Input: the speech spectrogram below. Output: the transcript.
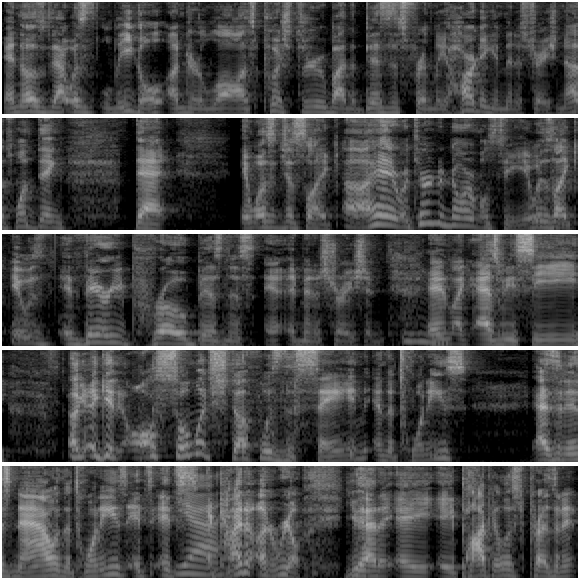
and those that was legal under laws pushed through by the business friendly Harding administration. Now, that's one thing that it wasn't just like uh, hey return to normalcy. It was like it was a very pro business administration, and like as we see again, all so much stuff was the same in the twenties as it is now in the 20s it's it's Yeah. kind of unreal you had a, a, a populist president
